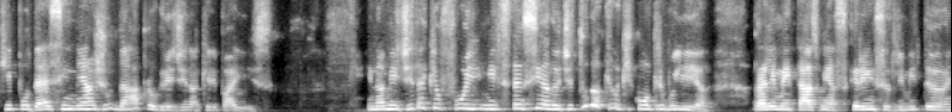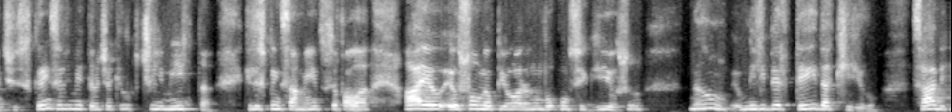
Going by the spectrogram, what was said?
que pudessem me ajudar a progredir naquele país. E na medida que eu fui me distanciando de tudo aquilo que contribuía para alimentar as minhas crenças limitantes, crença limitante é aquilo que te limita, aqueles pensamentos, você fala, ah, eu, eu sou o meu pior, eu não vou conseguir, eu sou... Não, eu me libertei daquilo, sabe?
